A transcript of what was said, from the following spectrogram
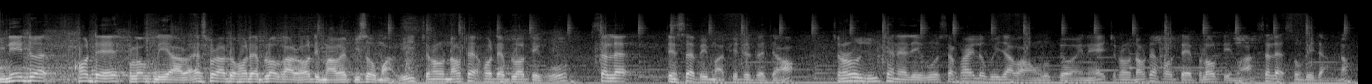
နေ့အတွက် hotel blog လေးကတော့ Esperado hotel blog ကတော့ဒီမှာပဲပြီးဆုံးပါပြီကျွန်တော်တို့နောက်ထပ် hotel blog တွေကိုဆက်လက်တင်ဆက်ပေးမှာဖြစ်တဲ့အတွက်ကြောင့်ကျွန်တော်တို့ YouTube channel လေးကို subscribe လုပ်ပေးကြပါအောင်လို့ပြောရင်းနဲ့ကျွန်တော်တို့နောက်ထပ် hotel blog တွေမှာဆက်လက်ဆုံတွေ့ကြမယ်နော်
